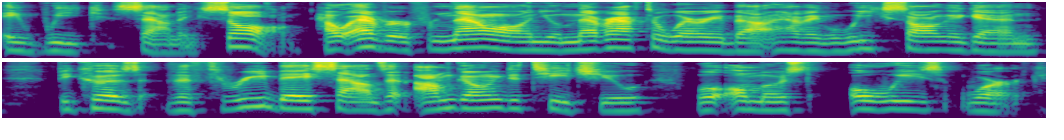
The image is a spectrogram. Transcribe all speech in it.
a weak sounding song. However, from now on, you'll never have to worry about having a weak song again because the three bass sounds that I'm going to teach you will almost always work.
